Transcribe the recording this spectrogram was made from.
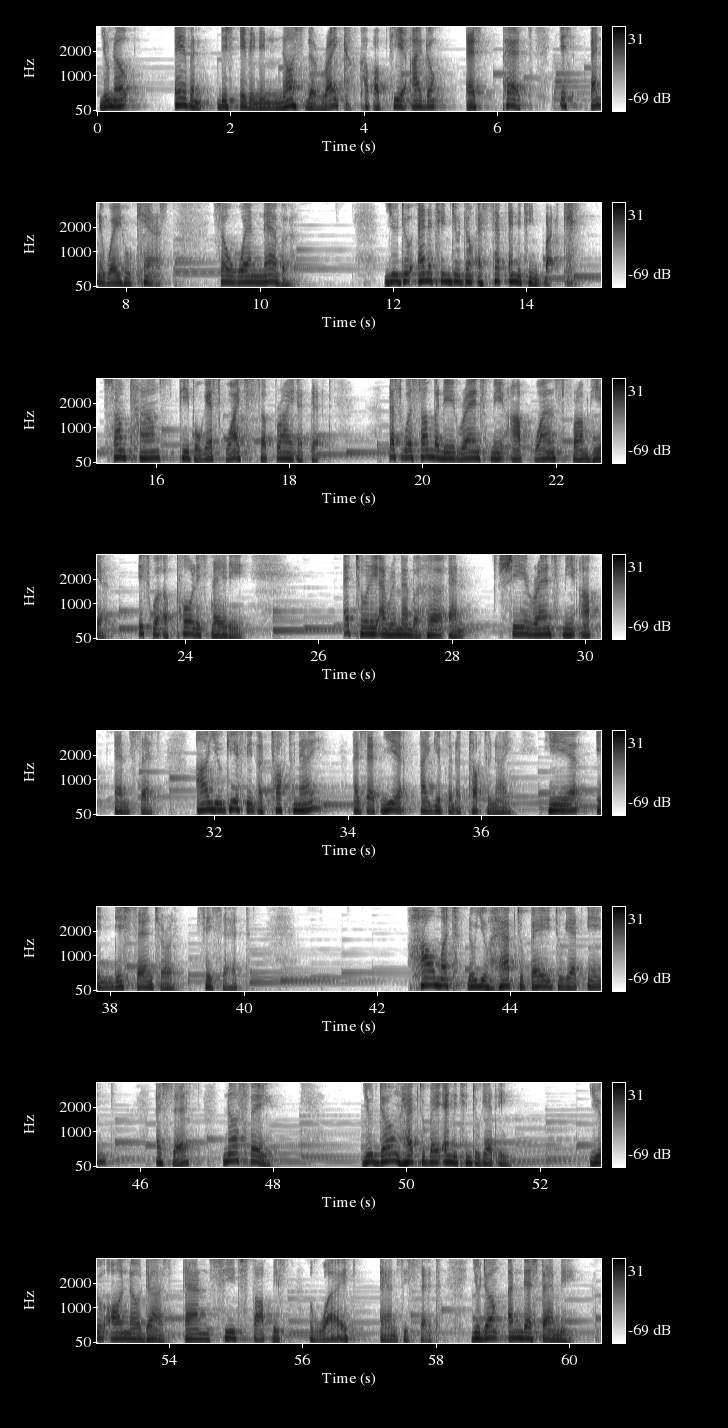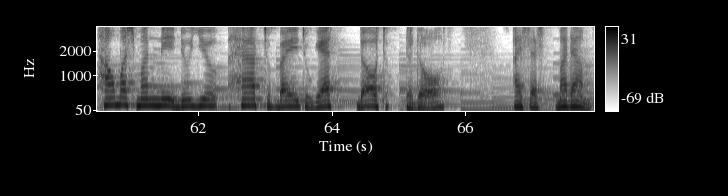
You know, even this evening, not the right cup of tea, I don't expect is anyway, who cares? So whenever you do anything, you don't accept anything back. Sometimes people get quite surprised at that. That's where somebody ran me up once from here. It was a police lady. Actually, I remember her and she ran me up and said, Are you giving a talk tonight? I said, Yeah, I given a talk tonight. Here in this center, she said. How much do you have to pay to get in? I said, Nothing. You don't have to pay anything to get in. You all know that. And she stopped it wait and she said, You don't understand me. How much money do you have to pay to get out the door? I said, Madam,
